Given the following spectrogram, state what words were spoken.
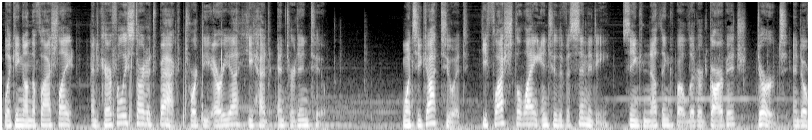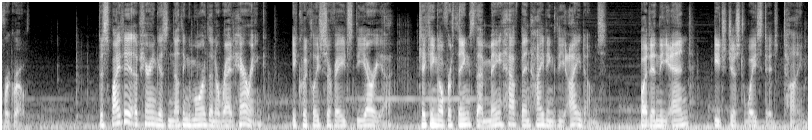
clicking on the flashlight and carefully started back toward the area he had entered into. Once he got to it, he flashed the light into the vicinity, seeing nothing but littered garbage, dirt, and overgrowth. Despite it appearing as nothing more than a red herring, he quickly surveyed the area, kicking over things that may have been hiding the items, but in the end, he'd just wasted time.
